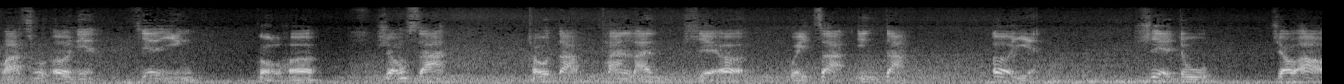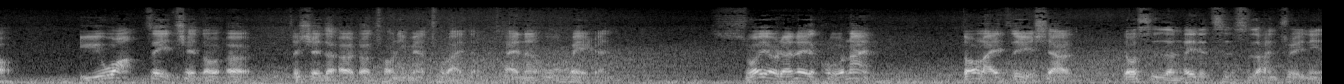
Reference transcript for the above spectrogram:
发出恶念、奸淫、苟合、凶杀、偷盗、贪婪、邪恶、诡诈、淫荡、恶言、亵渎。”骄傲、欲望，这一切都恶，这些的恶都从里面出来的，才能污秽人。所有人类的苦难，都来自于下，都是人类的自私和罪孽。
